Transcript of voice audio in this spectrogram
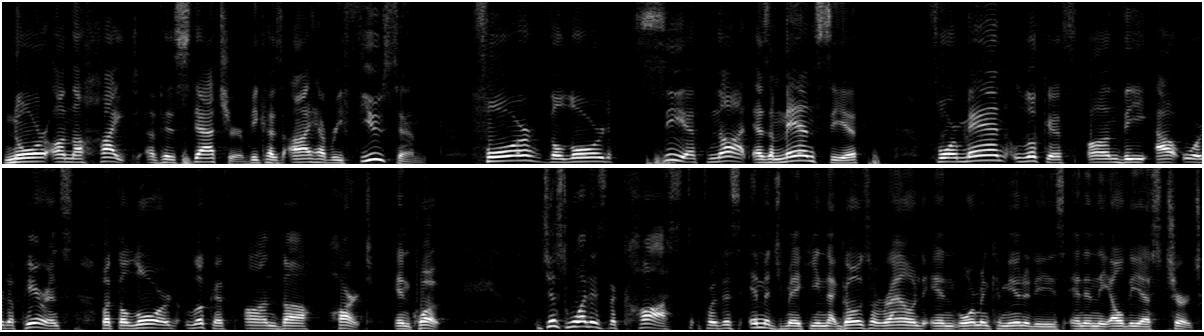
nor on the height of his stature, because I have refused him. For the Lord seeth not as a man seeth, For man looketh on the outward appearance, but the Lord looketh on the heart. End quote just what is the cost for this image making that goes around in Mormon communities and in the LDS church?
